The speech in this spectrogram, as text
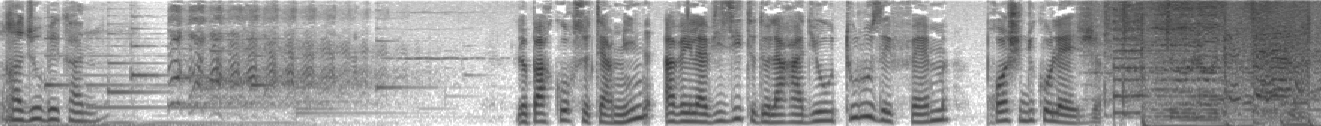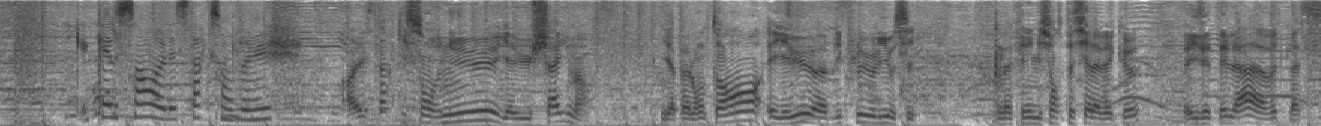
Radio Bécane. Le parcours se termine avec la visite de la radio Toulouse FM, proche du collège. Quelles sont euh, les stars qui sont venues Alors, les stars qui sont venues, il y a eu Shaim, il n'y a pas longtemps, et il y a eu euh, Big Flo et Oli aussi. On a fait une émission spéciale avec eux, et ils étaient là à votre place.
